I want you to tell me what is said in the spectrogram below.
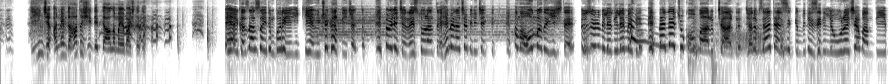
Deyince annem daha da şiddetli ağlamaya başladı. Eğer kazansaydım parayı ikiye üçe katlayacaktım. Böylece restoranı hemen açabilecektik. Ama olmadı işte. Özür bile dilemedi. Benden çok on bağırıp çağırdı. Canım zaten sıkkın bir de seninle uğraşamam deyip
